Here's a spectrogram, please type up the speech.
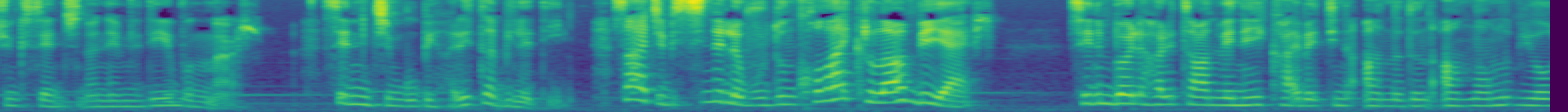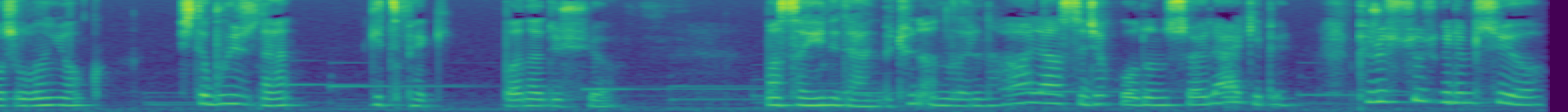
Çünkü senin için önemli değil bunlar. Senin için bu bir harita bile değil. Sadece bir sinirle vurduğun kolay kırılan bir yer. Senin böyle haritan ve neyi kaybettiğini anladığın anlamlı bir yolculuğun yok. İşte bu yüzden gitmek bana düşüyor. Masa yeniden bütün anıların hala sıcak olduğunu söyler gibi pürüzsüz gülümsüyor.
